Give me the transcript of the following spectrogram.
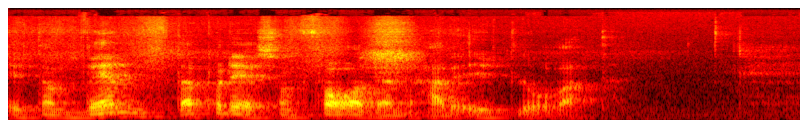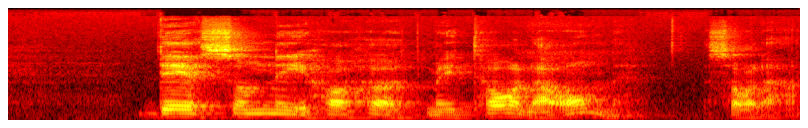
utan vänta på det som Fadern hade utlovat. Det som ni har hört mig tala om, sade han.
